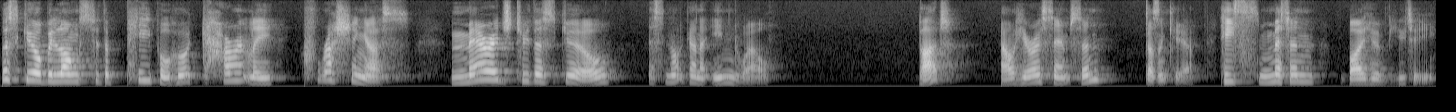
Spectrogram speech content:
This girl belongs to the people who are currently crushing us. Marriage to this girl is not going to end well. But our hero Samson doesn't care. He's smitten by her beauty,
